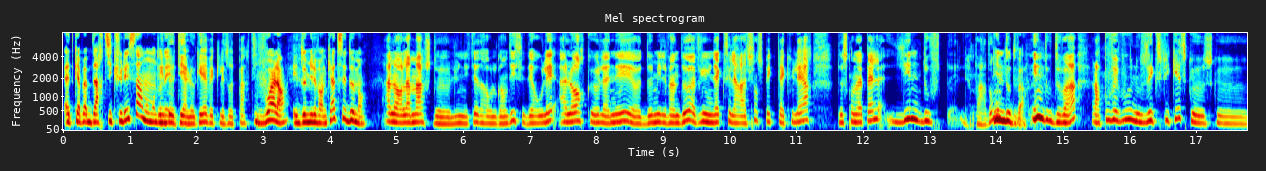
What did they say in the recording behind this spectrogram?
être capable d'articuler ça à un moment donné. Et de dialoguer avec les autres partis. Voilà. Et 2024, c'est demain. Alors, la marche de l'unité de Raoul Gandhi s'est déroulée alors que l'année 2022 euh, a vu une accélération spectaculaire de ce qu'on appelle l'Hindutva. Alors, pouvez-vous nous expliquer ce que, ce que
